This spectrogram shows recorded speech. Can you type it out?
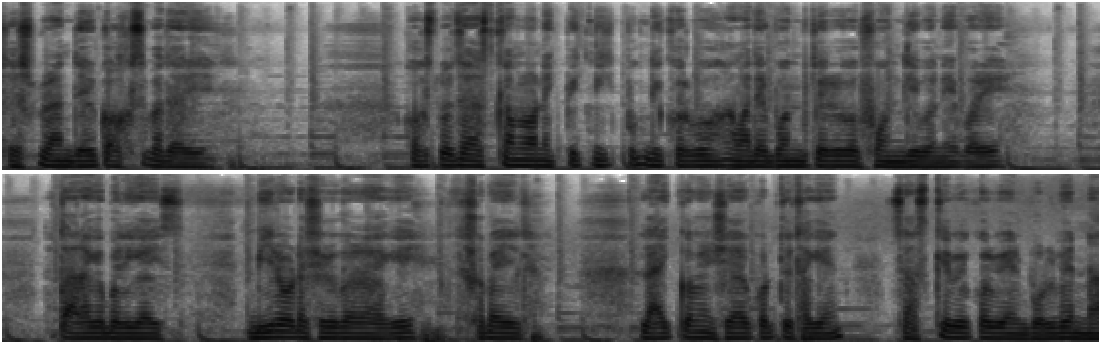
শেষ প্রান্তের কক্সবাজারে। কক্সবাজারে আজকে আমরা অনেক পিকনিক পিকনিক করব। আমাদের বন্ধুদেরও ফোন দিব নিয়ে পরে। তার আগে বলি গাইস ভিডিওটা শুরু করার আগে সবাই লাইক কমেন্ট শেয়ার করতে থাকেন। সাবস্ক্রাইব করবেন, বলবেন না।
